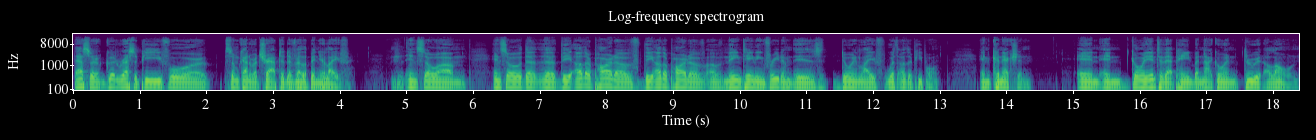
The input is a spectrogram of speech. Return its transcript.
that's a good recipe for some kind of a trap to develop in your life. And so um and so the the the other part of the other part of of maintaining freedom is doing life with other people and connection and and going into that pain but not going through it alone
